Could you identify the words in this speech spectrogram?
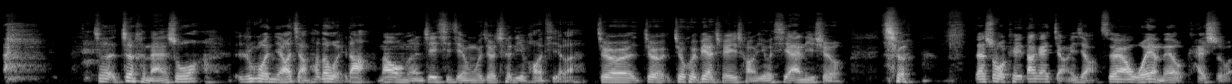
这这很难说。如果你要讲它的伟大，那我们这期节目就彻底跑题了，就是就就会变成一场游戏安利秀。就，但是我可以大概讲一讲。虽然我也没有开始玩，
